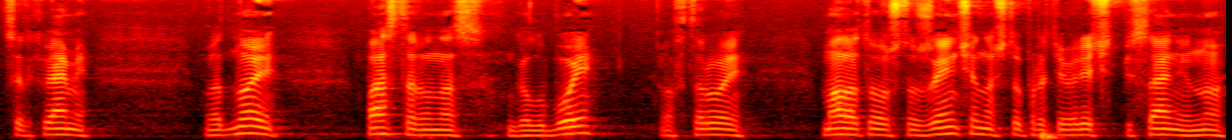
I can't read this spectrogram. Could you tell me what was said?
церквями. В одной пастор у нас голубой, во второй мало того, что женщина, что противоречит Писанию, но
